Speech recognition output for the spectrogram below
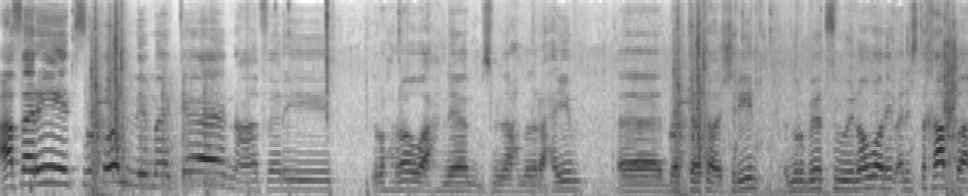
عفاريت في كل مكان. عفاريت. روح روح نام بسم الله الرحمن الرحيم. آه باب 23 النور بيطفي وينور يبقى نستخبى.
